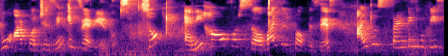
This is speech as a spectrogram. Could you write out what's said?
who are purchasing inferior goods. So anyhow for survival purposes, I was spending rupees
